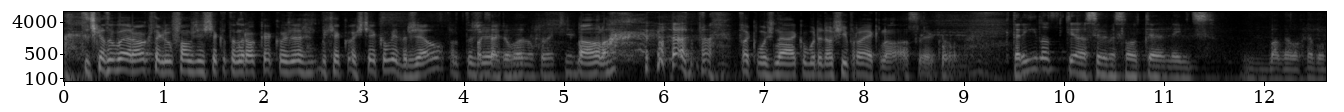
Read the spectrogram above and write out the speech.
teďka to bude rok, tak doufám, že ještě jako ten rok, jako, že bych jako ještě jako vydržel, protože... Pak dovolenou konečně? No, no. pak možná jako bude další projekt, no, asi jako. Který jídlo si vymyslel tě nejvíc? Bavilo, nebo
